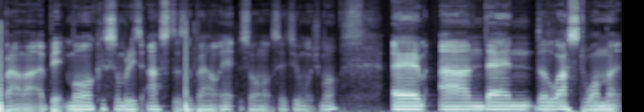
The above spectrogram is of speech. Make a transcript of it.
about that a bit more because somebody's asked us about it, so I'll not say too much more. Um, and then the last one that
